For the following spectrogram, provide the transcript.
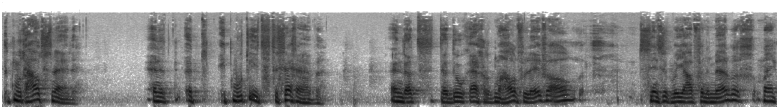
het moet hout snijden. En het, het, ik moet iets te zeggen hebben. En dat, dat doe ik eigenlijk mijn halve leven al. Sinds ik bij Jaap van der Merwe ben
